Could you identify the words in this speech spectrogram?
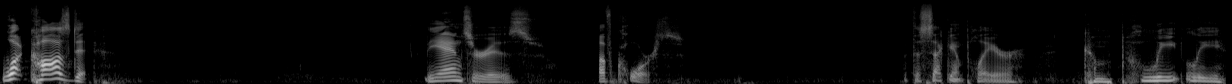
What caused it? The answer is, of course, that the second player completely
